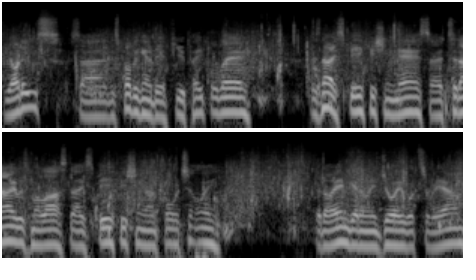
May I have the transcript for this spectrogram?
yachties, so there's probably going to be a few people there. There's no spearfishing there, so today was my last day spearfishing, unfortunately. But I am going to enjoy what's around.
